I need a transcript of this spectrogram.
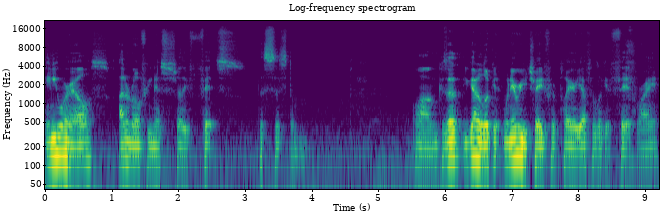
Anywhere else, I don't know if he necessarily fits the system. Um, because you got to look at whenever you trade for a player, you have to look at fit, right?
